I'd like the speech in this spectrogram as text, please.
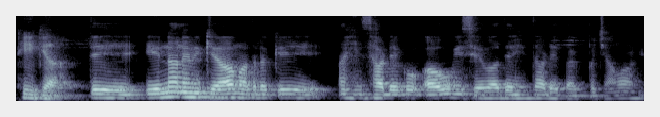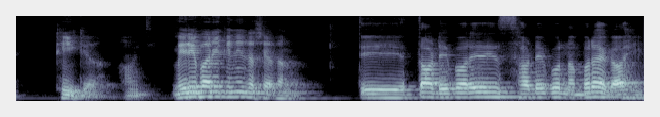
ਠੀਕ ਆ। ਤੇ ਇਹਨਾਂ ਨੇ ਵੀ ਕਿਹਾ ਮਤਲਬ ਕਿ ਅਸੀਂ ਸਾਡੇ ਕੋ ਆਊਗੀ ਸੇਵਾ ਤੇ ਅਸੀਂ ਤੁਹਾਡੇ ਤੱਕ ਪਹੁੰਚਾਵਾਂਗੇ। ਠੀਕ ਆ। ਹਾਂਜੀ। ਮੇਰੇ ਬਾਰੇ ਕਿਹਨੇ ਦੱਸਿਆ ਤੁਹਾਨੂੰ? ਤੇ ਤੁਹਾਡੇ ਬਾਰੇ ਸਾਡੇ ਕੋਲ ਨੰਬਰ ਹੈਗਾ ਸੀ।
